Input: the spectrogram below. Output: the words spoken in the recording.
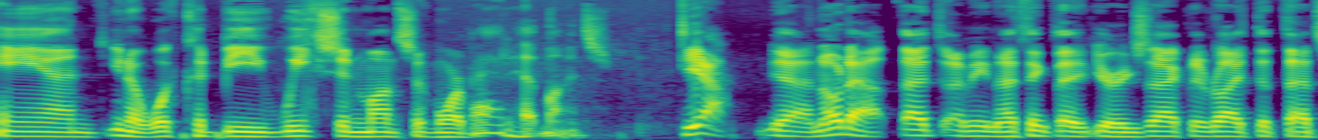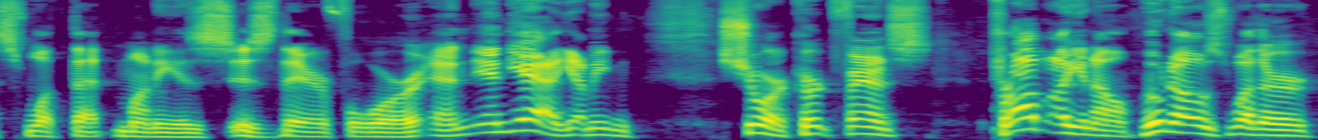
and you know what could be weeks and months of more bad headlines. Yeah, yeah, no doubt. That I mean, I think that you're exactly right that that's what that money is is there for. And and yeah, I mean, sure, Kirk Ferentz probably, uh, you know, who knows whether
